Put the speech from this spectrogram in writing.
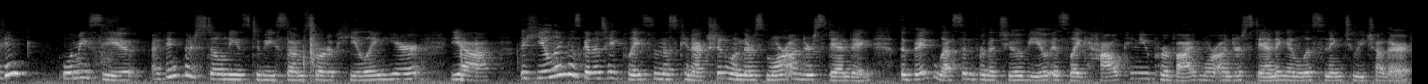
think, let me see, I think there still needs to be some sort of healing here. Yeah, the healing is going to take place in this connection when there's more understanding. The big lesson for the two of you is like, how can you provide more understanding and listening to each other?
